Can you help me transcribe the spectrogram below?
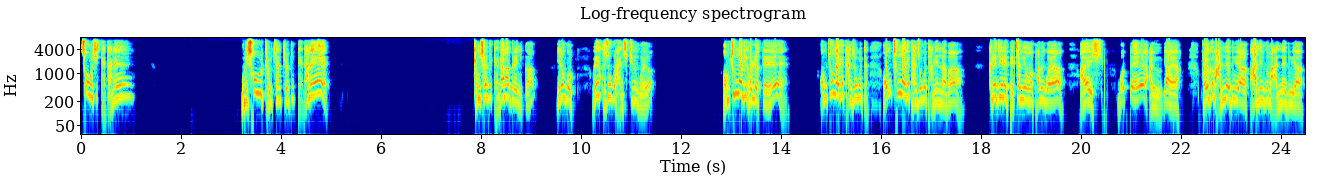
서울시 대단해. 우리 서울 경찰들도 대단해. 경찰도 대단하더라니까. 이런 거 왜 구속을 안 시키는 거예요? 엄청나게 걸렸대. 엄청나게 단속을, 다- 엄청나게 단속을 당했나 봐. 그래도 얘네 배짱 영업하는 거야. 아이씨, 뭐 어때? 아유, 야, 야. 벌금 안 내도 야, 과징금 안 내도 야.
